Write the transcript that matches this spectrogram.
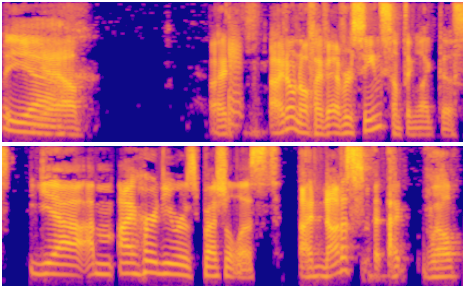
yeah, Yeah. I I don't know if I've ever seen something like this. yeah. um, I heard you were a specialist. I not a I well,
